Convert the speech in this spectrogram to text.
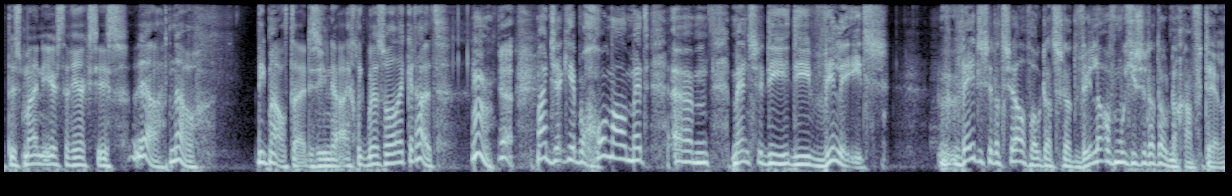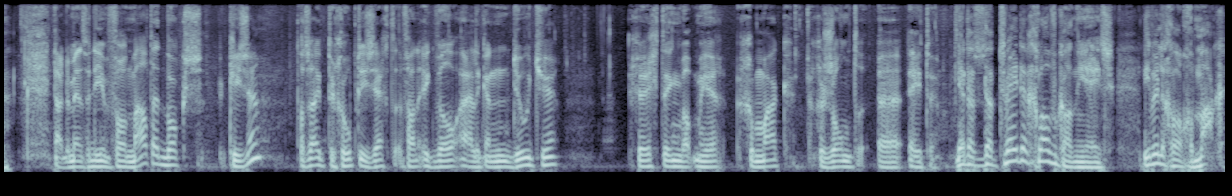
Dus mijn eerste reactie is: ja, nou. Die maaltijden zien er eigenlijk best wel lekker uit. Hm. Ja. Maar Jack, je begon al met ehm, mensen die, die willen iets. Weten ze dat zelf ook dat ze dat willen? Of moet je ze dat ook nog gaan vertellen? Nou, de mensen die voor een maaltijdbox kiezen, dat is eigenlijk de groep die zegt van ik wil eigenlijk een duwtje richting wat meer gemak, gezond eh, eten. Ja, dat, dat tweede geloof ik al niet eens. Die willen gewoon gemak.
